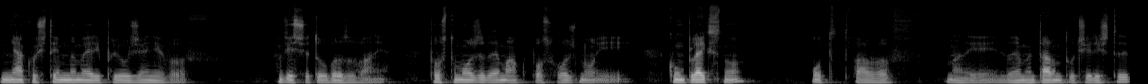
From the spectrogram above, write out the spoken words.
някой ще им намери приложение в висшето образование. Просто може да е малко по-сложно и комплексно от това в нали, елементарното училище,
